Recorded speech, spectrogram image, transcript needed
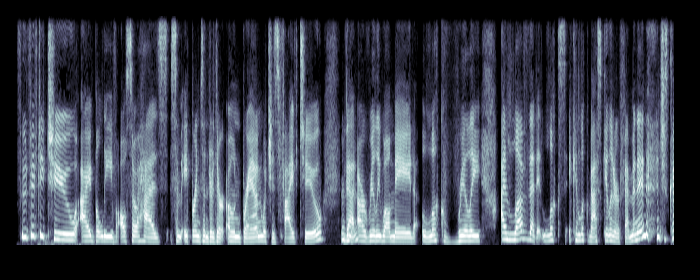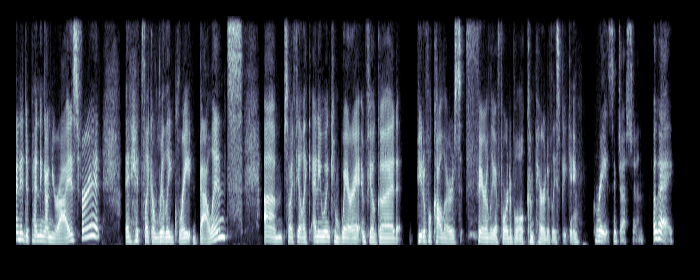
Food 52, I believe, also has some aprons under their own brand, which is 5 2, that are really well made, look really. I love that it looks, it can look masculine or feminine, just kind of depending on your eyes for it. It hits like a really great balance. Um, so I feel like anyone can wear it and feel good. Beautiful colors, fairly affordable, comparatively speaking. Great suggestion. Okay.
